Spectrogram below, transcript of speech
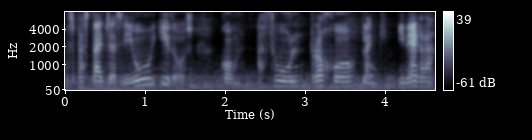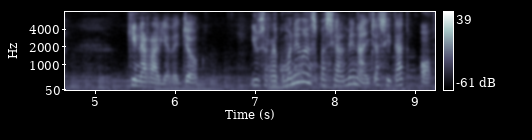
als prestatges I1 i 2, com Azul, Rojo, Blanc i Negre, Quina ràbia de joc. I us recomanem especialment el ja citat Off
